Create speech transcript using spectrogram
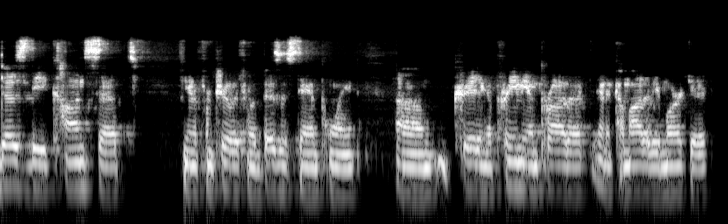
does the concept you know from purely from a business standpoint um, creating a premium product in a commodity market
